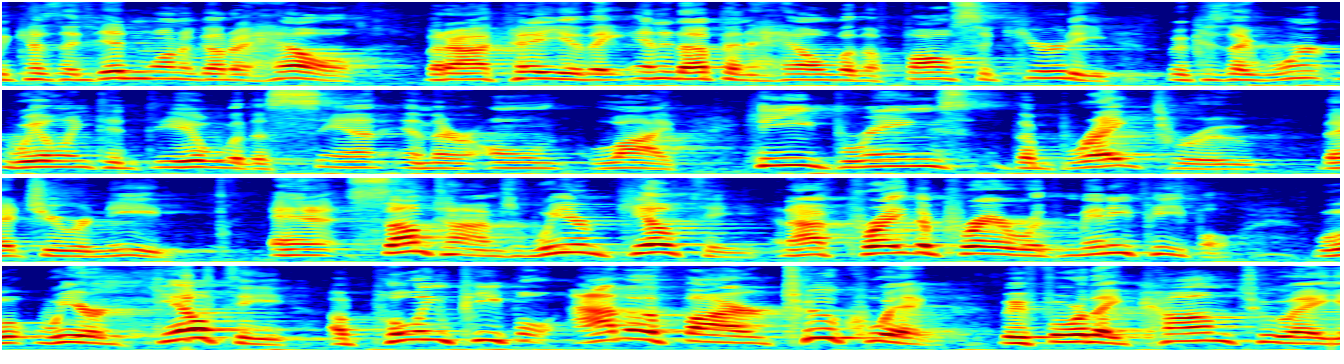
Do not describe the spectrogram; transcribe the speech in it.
because they didn't want to go to hell. But I tell you, they ended up in hell with a false security because they weren't willing to deal with the sin in their own life. He brings the breakthrough that you need. And sometimes we are guilty, and I've prayed the prayer with many people. We are guilty of pulling people out of the fire too quick before they come to a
